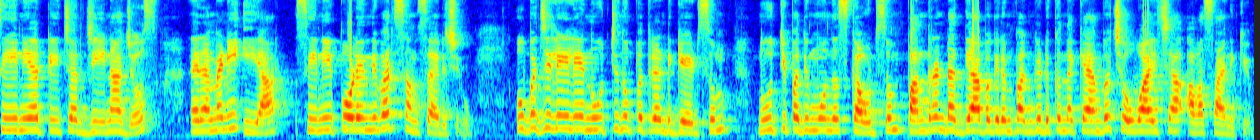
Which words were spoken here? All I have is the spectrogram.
senior teacher Jeena Jose Ramani E R Sini Paul എന്നിവർ സംസാരിച്ചു. ഉപജില്ലയിലെ നൂറ്റി മുപ്പത്തിരണ്ട് ഗൈഡ്സും നൂറ്റി പതിമൂന്ന് സ്കൗട്ട്സും പന്ത്രണ്ട് അധ്യാപകരും പങ്കെടുക്കുന്ന ക്യാമ്പ് ചൊവ്വാഴ്ച അവസാനിക്കും.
